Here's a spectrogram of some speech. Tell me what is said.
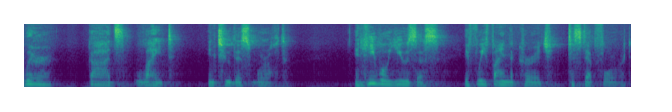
We're God's light into this world. And He will use us if we find the courage to step forward.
